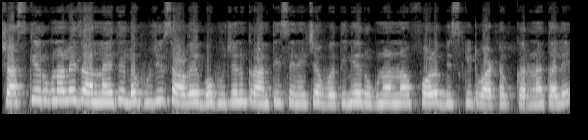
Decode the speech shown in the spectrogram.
शासकीय रुग्णालय जालना येथे लहुजी साळवे बहुजन क्रांती सेनेच्या वतीने रुग्णांना फळ बिस्किट वाटप करण्यात आले.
